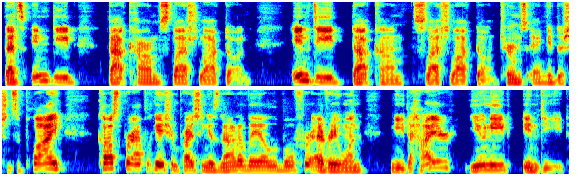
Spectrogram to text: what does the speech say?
That's indeed.com slash locked on. Indeed.com slash locked on. Terms and conditions apply. Cost per application pricing is not available for everyone. Need to hire? You need Indeed.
